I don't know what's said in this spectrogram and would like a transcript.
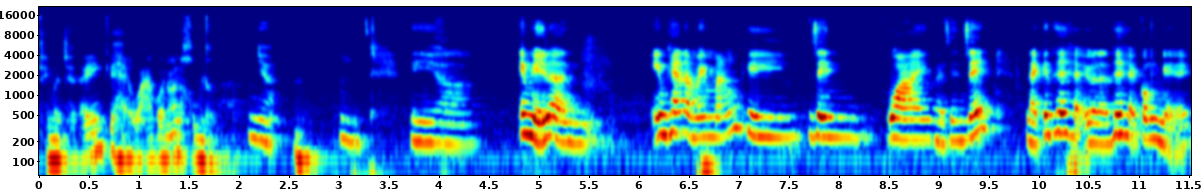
thì mình sẽ thấy cái hệ quả của nó là khôn lường dạ yeah. ừ. ừ. thì uh, em nghĩ là em khá là may mắn khi Gen Y và Gen Z là cái thế hệ gọi là thế hệ công nghệ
